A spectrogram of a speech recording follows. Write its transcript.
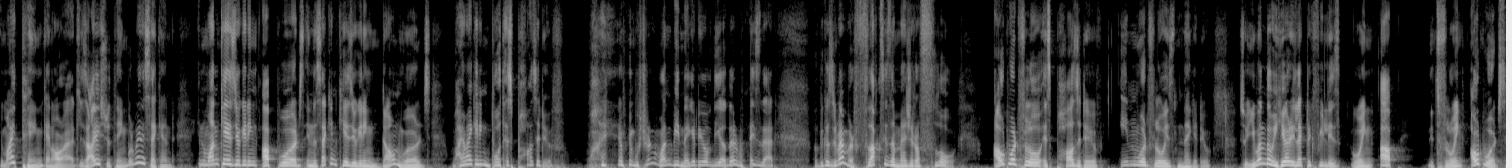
you might think, and or at least I used to think, but wait a second. In one case, you're getting upwards. In the second case, you're getting downwards. Why am I getting both as positive? Why? I mean, shouldn't one be negative of the other? Why is that? Because remember, flux is a measure of flow. Outward flow is positive, inward flow is negative. So even though here electric field is going up, it's flowing outwards,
